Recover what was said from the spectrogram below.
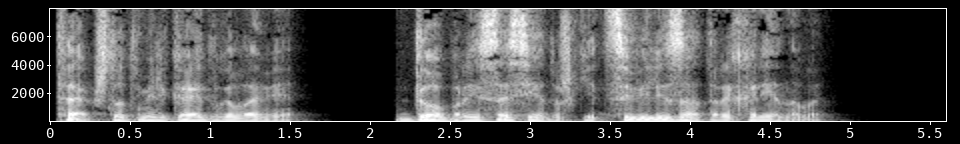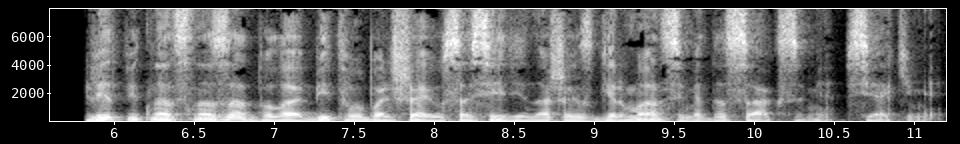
Так что-то мелькает в голове. Добрые соседушки, цивилизаторы хреновы. Лет пятнадцать назад была битва большая у соседей наших с германцами да саксами всякими,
